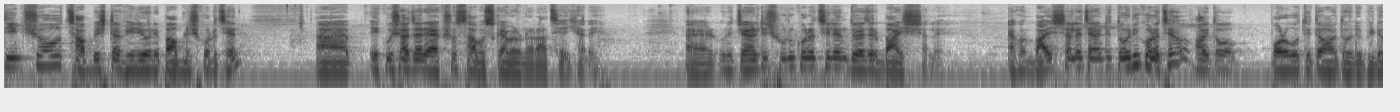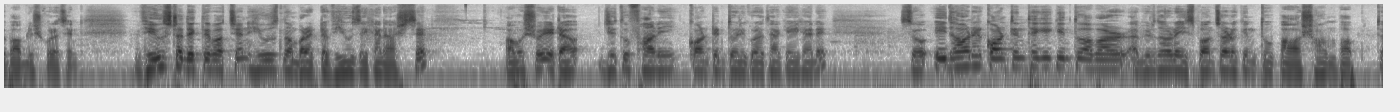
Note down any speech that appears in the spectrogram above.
তিনশো ছাব্বিশটা ভিডিও উনি পাবলিশ করেছেন। একুশ হাজার একশো সাবস্ক্রাইবার ওনার আছে এখানে। আর উনি চ্যানেলটি শুরু করেছিলেন দু হাজার বাইশ সালে। এখন বাইশ সালে চ্যানেলটি তৈরি করেছেন, হয়তো পরবর্তীতে হয়তো উনি ভিডিও পাবলিশ করেছেন। ভিউজটা দেখতে পাচ্ছেন হিউজ নাম্বার একটা ভিউজ এখানে আসছে। অবশ্যই এটা যেহেতু ফানি কন্টেন্ট তৈরি করে থাকে এখানে। সো এই ধরনের কন্টেন্ট থেকে কিন্তু আবার বিভিন্ন ধরনের স্পন্সরও কিন্তু পাওয়া সম্ভব। তো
